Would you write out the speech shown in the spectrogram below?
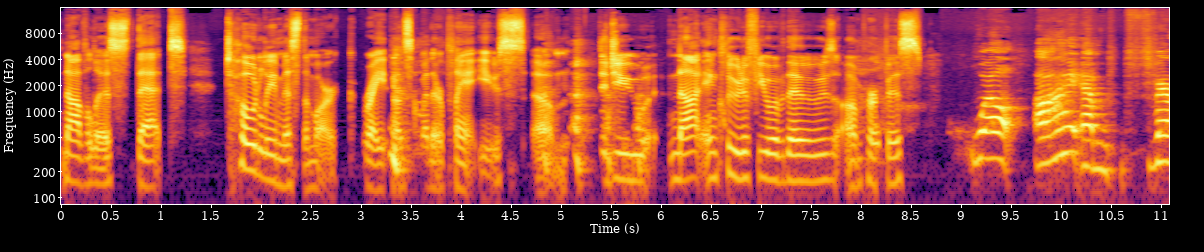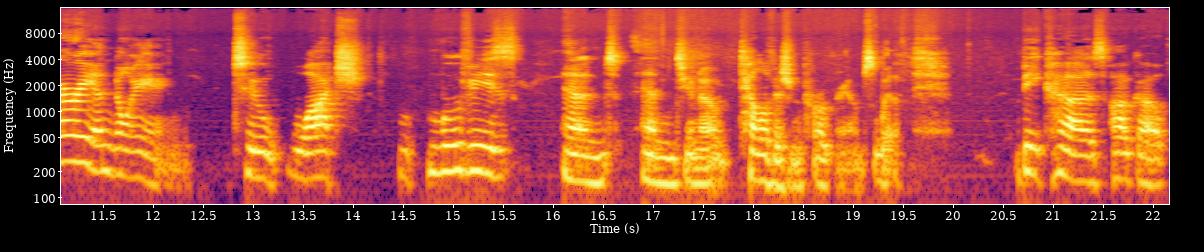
novelists that totally miss the mark, right, on some of their plant use. Um, did you not include a few of those on purpose? Well, I am very annoying to watch movies and and you know television programs with because I'll go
